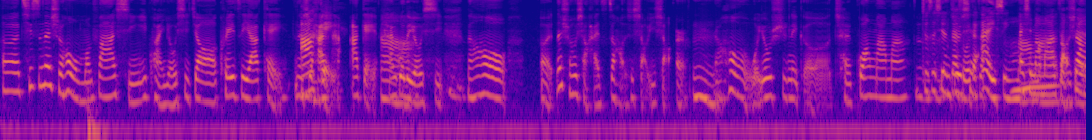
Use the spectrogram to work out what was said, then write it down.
呃，其实那时候我们发行一款游戏叫 Crazy Arcade，那是韩阿给韩国的游戏，啊、然后。呃，那时候小孩子正好是小一、小二，嗯，然后我又是那个晨光妈妈，就是现在说的爱心爱心妈妈，早上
